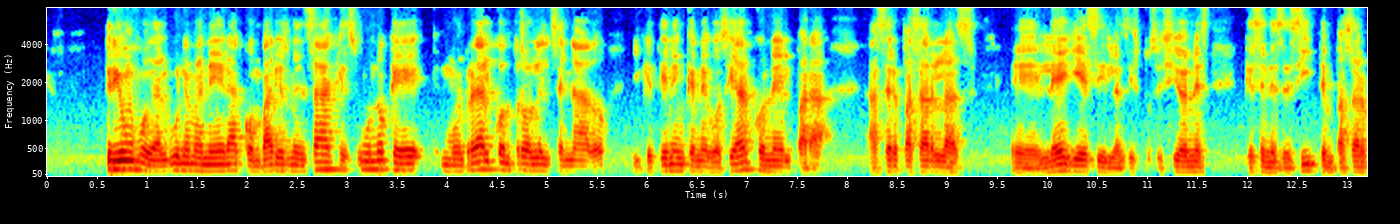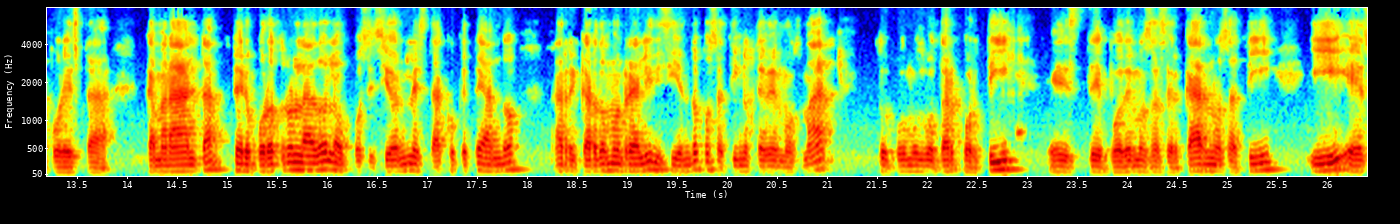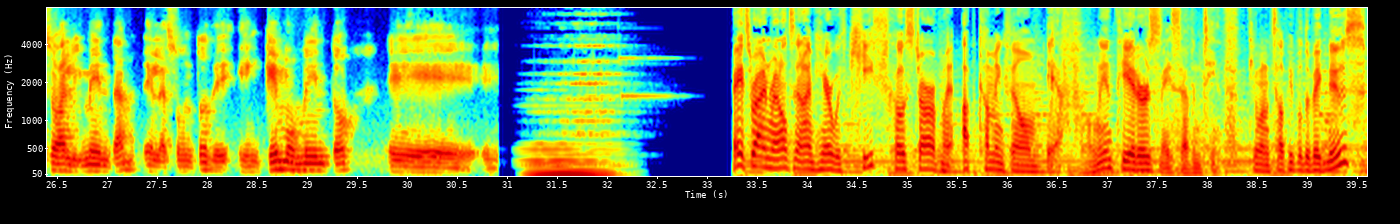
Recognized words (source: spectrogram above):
triunfo de alguna manera con varios mensajes. Uno que Monreal controla el Senado y que tienen que negociar con él para hacer pasar las leyes y las disposiciones que se necesiten pasar por esta Cámara Alta, pero por otro lado la oposición le está coqueteando a Ricardo Monreal y diciendo, pues a ti no te vemos mal, tú podemos votar por ti, este, podemos acercarnos a ti y eso alimenta el asunto de en qué momento... Eh, Hey, it's Ryan Reynolds and I'm here with Keith, co-star of my upcoming film If, only in theaters May 17th. Do you want to tell people the big news?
